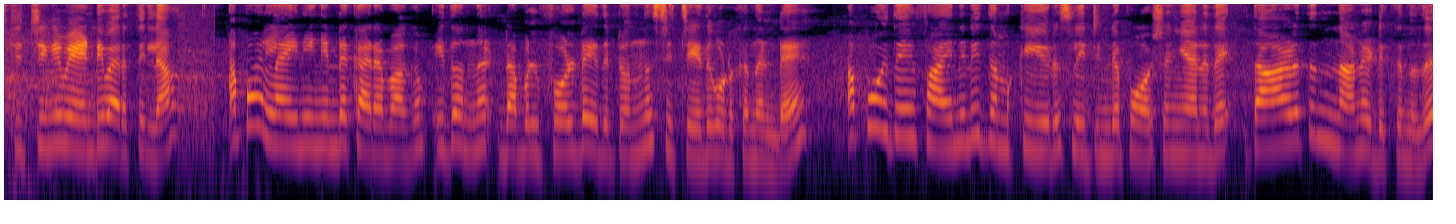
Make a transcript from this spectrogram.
സ്റ്റിച്ചിങ് വേണ്ടി വരത്തില്ല. അപ്പോൾ ലൈനിങ്ങിന്റെ കരഭാഗം ഇതൊന്ന് ഡബിൾ ഫോൾഡ് ചെയ്തിട്ടൊന്ന് സ്റ്റിച്ച് ചെയ്ത് കൊടുക്കുന്നുണ്ട്. അപ്പോൾ ഇത് ഫൈനലി നമുക്ക് ഈ ഒരു സ്ലിറ്റിന്റെ പോർഷൻ ഞാനിത് താഴത്ത് നിന്നാണ് എടുക്കുന്നത്.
